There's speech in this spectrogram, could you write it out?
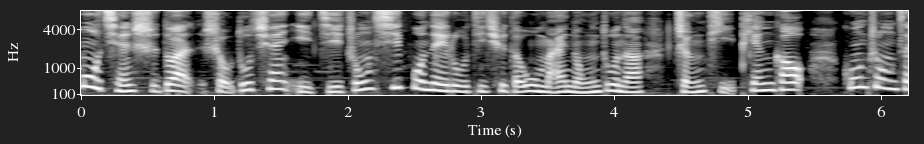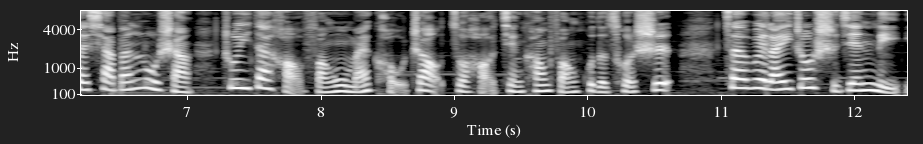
目前时段首都圈以及中西部内陆地区的雾霾浓度呢，整体偏高。公众在下班路上注意戴好防雾霾口罩，做好健康防护的措施。在未来一周时间里，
